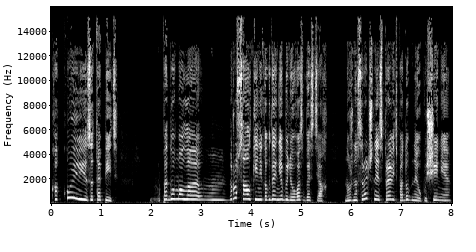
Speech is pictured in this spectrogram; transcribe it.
«Какой затопить? Подумала, русалки никогда не были у вас в гостях. Нужно срочно исправить подобное упущение.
